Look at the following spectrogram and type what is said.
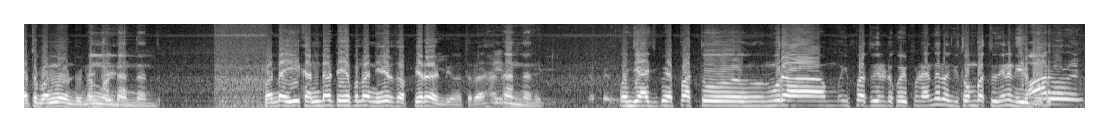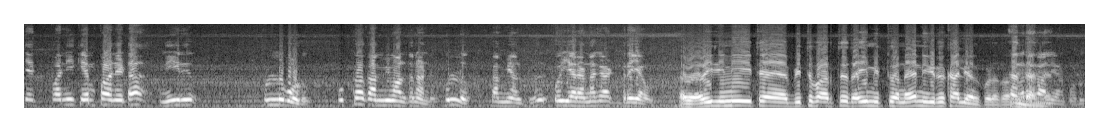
ಆತ ಬಂಗ ಉಂಟು ನಂಗೊಂಡು ಅಂದಂದು ಪಂಡ ಈ ಕಂಡ ಟೇಪಲ ನೀರು ತಪ್ಪಿರ ಅಲ್ಲಿ ಮಾತ್ರ? ಅಂದಂದು ಒಂದು ಅಜ್ ಎಪ್ಪತ್ತು ನೂರ ಇಪ್ಪತ್ತು ದಿನ ಕೊಯ್ಪುಂಡೆ ಅಂದ್ರೆ ಒಂದು ತೊಂಬತ್ತು ದಿನ ನೀರು ಆರು ಗಂಟೆ ಪನಿ ಕೆಂಪ ನೆಟ ನೀರು ಫುಲ್ ಬೋಡು ಉಕ್ಕ ಕಮ್ಮಿ ಮಾಡ್ತಾನೆ ಫುಲ್ಲು ಕಮ್ಮಿ ಆಗ್ತದೆ ಕೊಯ್ಯರಣ್ಣಗ ಡ್ರೈ ಆಗುತ್ತೆ ಐದು ಈತ ಬಿತ್ತು ಬಾರ್ತು ದೈ ಮಿತ್ತು ಅನ್ನ ನೀರು ಖಾಲಿ ಅಂದಂದು ಖಾಲಿ ಆಗ್ಬೋದು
